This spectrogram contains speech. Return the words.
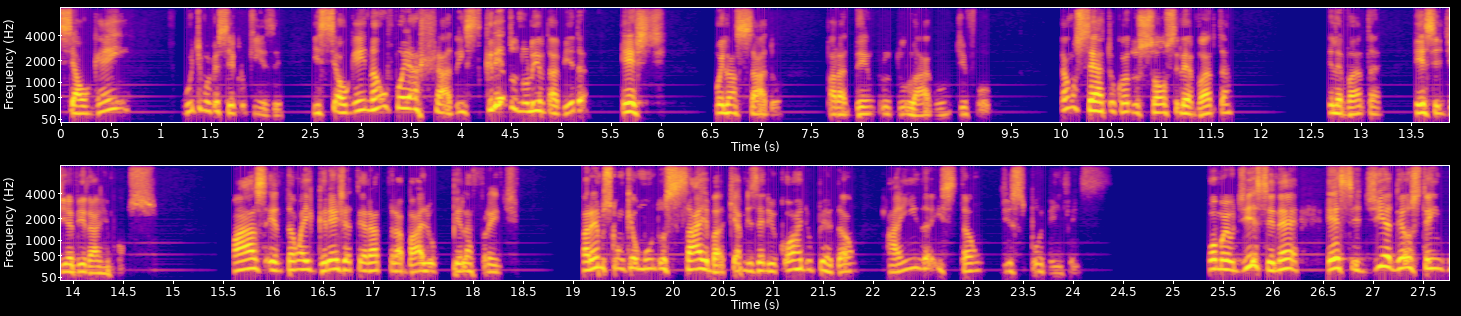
Se alguém, último versículo 15, e se alguém não foi achado inscrito no livro da vida, este foi lançado para dentro do lago de fogo. Tão certo quando o sol se levanta, se levanta, esse dia virá, irmãos. Mas então a igreja terá trabalho pela frente. Faremos com que o mundo saiba que a misericórdia e o perdão ainda estão disponíveis. Como eu disse, né, esse dia Deus tem,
